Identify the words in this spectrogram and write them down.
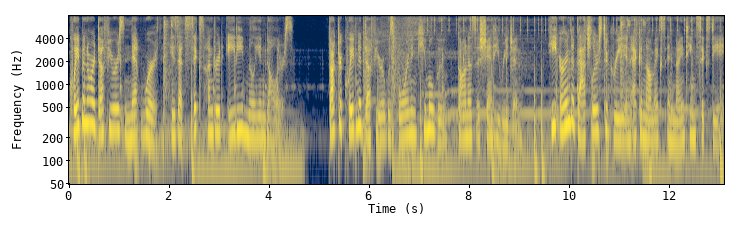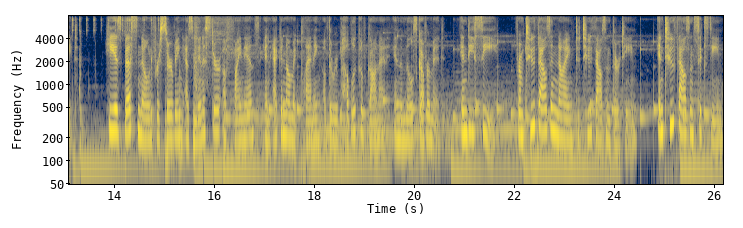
Kwabena Duffuor's net worth is at $680 million. Dr. Kwabena Duffuor was born in Kumawu, Ghana's Ashanti region. He earned a bachelor's degree in economics in 1968. He is best known for serving as Minister of Finance and Economic Planning of the Republic of Ghana in the Mills government, NDC, from 2009 to 2013. In 2016,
